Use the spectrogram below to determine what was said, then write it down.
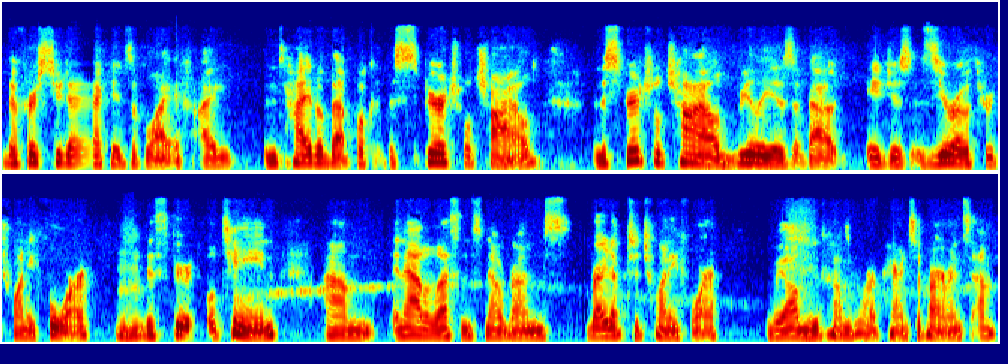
the first two decades of life. I entitled that book The Spiritual Child and the spiritual child really is about ages zero through 24. Mm-hmm. The spiritual teen um, in adolescence now runs right up to 24. We all move home to our parents' apartments. Um,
